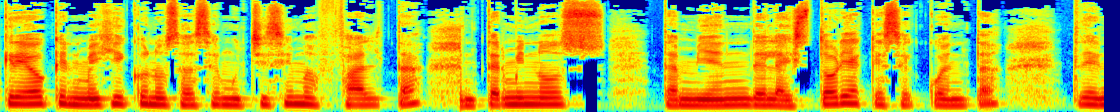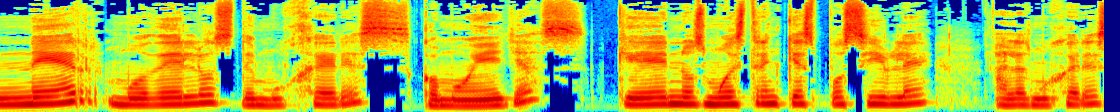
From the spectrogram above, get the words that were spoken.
Creo que en México nos hace muchísima falta, en términos también de la historia que se cuenta, tener modelos de mujeres como ellas que nos muestren que es posible a las mujeres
